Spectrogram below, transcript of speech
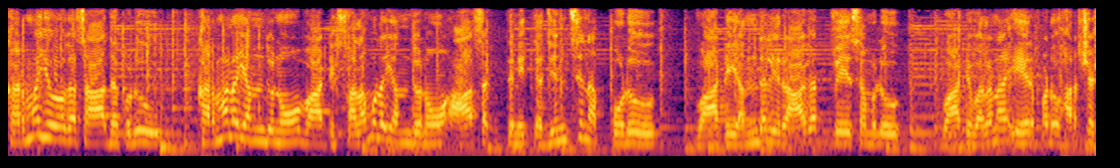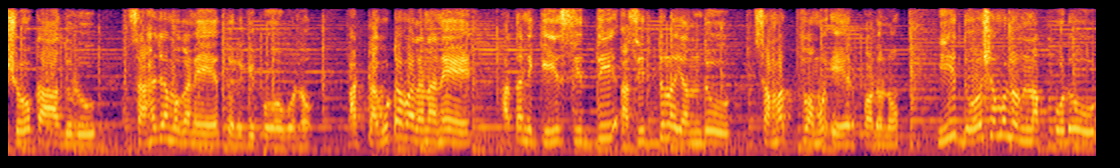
కర్మయోగ సాధకుడు కర్మల యందునో వాటి ఫలముల యందునో ఆసక్తిని త్యజించినప్పుడు వాటి అందలి రాగద్వేషములు వాటి వలన ఏర్పడు హర్షశోకాదులు సహజముగానే తొలగిపోవును. అట్లగుట వలననే అతనికి సిద్ధి అసిద్ధుల యందు సమత్వము ఏర్పడును. ఈ దోషములున్నప్పుడు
